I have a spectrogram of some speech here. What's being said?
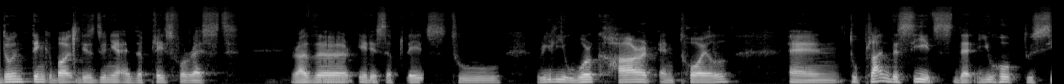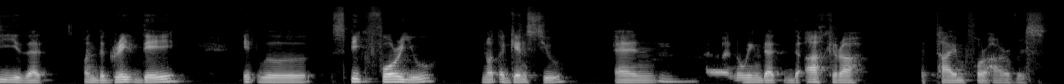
don't think about this dunya as a place for rest. Rather, it is a place to really work hard and toil and to plant the seeds that you hope to see that on the great day it will speak for you not against you and mm. uh, knowing that the akhirah the time for harvest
